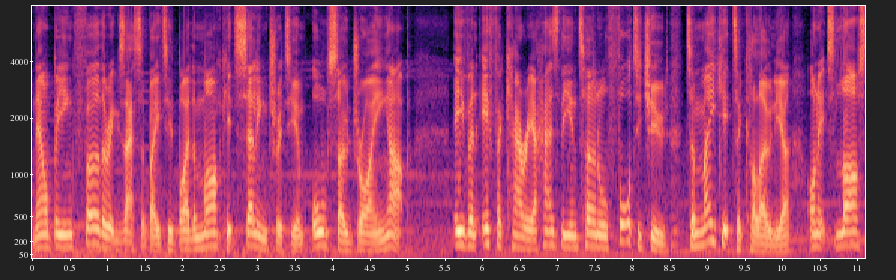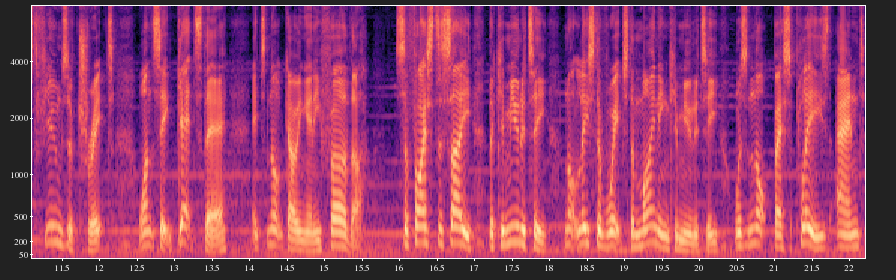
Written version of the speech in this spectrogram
now being further exacerbated by the market selling tritium also drying up. Even if a carrier has the internal fortitude to make it to Colonia on its last fumes of trit once it gets there it's not going any further. Suffice to say the community, not least of which the mining community was not best pleased and,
